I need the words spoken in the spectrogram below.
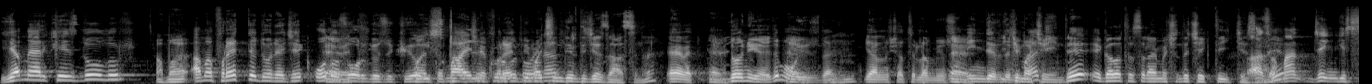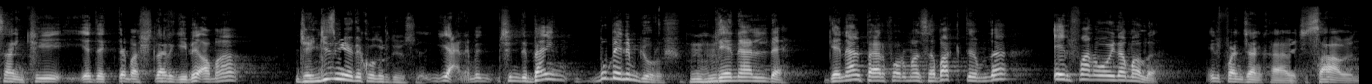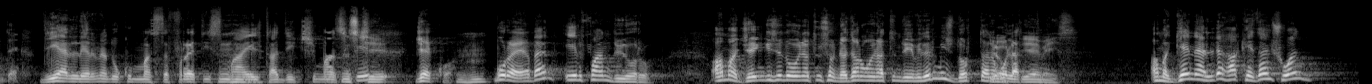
ya merkezde olur. Ama- ama Fred de dönecek. O da Evet. zor gözüküyor. Maçta İsmail ile Fred bir maç indirdi cezasını. Evet, Evet. Dönüyor değil mi o Evet. yüzden? Yanlış hatırlamıyorsam. Evet, indirdi iki bir maça maç. indi. E, Galatasaray maçında çekti ilk O cezayı. zaman Cengiz sanki yedekte başlar gibi ama Cengiz mi yedek olur diyorsun? yani şimdi ben bu benim görüşüm. Genelde genel performansa baktığımda İrfan oynamalı. İrfan Can Kahveci sağ önde. Diğerlerine dokunmazsa Fred, İsmail, Tadic, Şimanski, Ceko. Buraya ben İrfan diyorum. Ama Cengiz'i de oynatırsa neden oynattın diyebilir miyiz? Dört tane gol Yok attı. diyemeyiz. Ama genelde hak eden şu an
